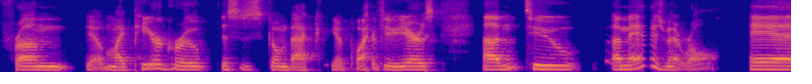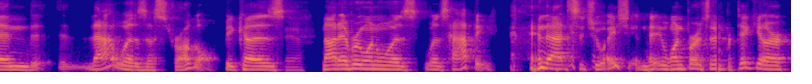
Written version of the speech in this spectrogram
from you know my peer group. This is going back you know quite a few years um, to a management role, and that was a struggle because Yeah. not everyone was was happy in that situation. One person in particular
